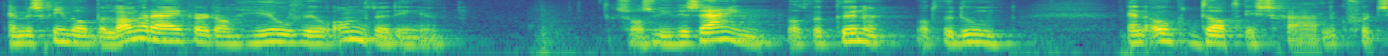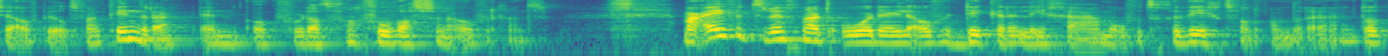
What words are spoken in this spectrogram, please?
En misschien wel belangrijker dan heel veel andere dingen. Zoals wie we zijn, wat we kunnen, wat we doen. En ook dat is schadelijk voor het zelfbeeld van kinderen en ook voor dat van volwassenen overigens. Maar even terug naar het oordelen over dikkere lichamen of het gewicht van anderen. Dat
